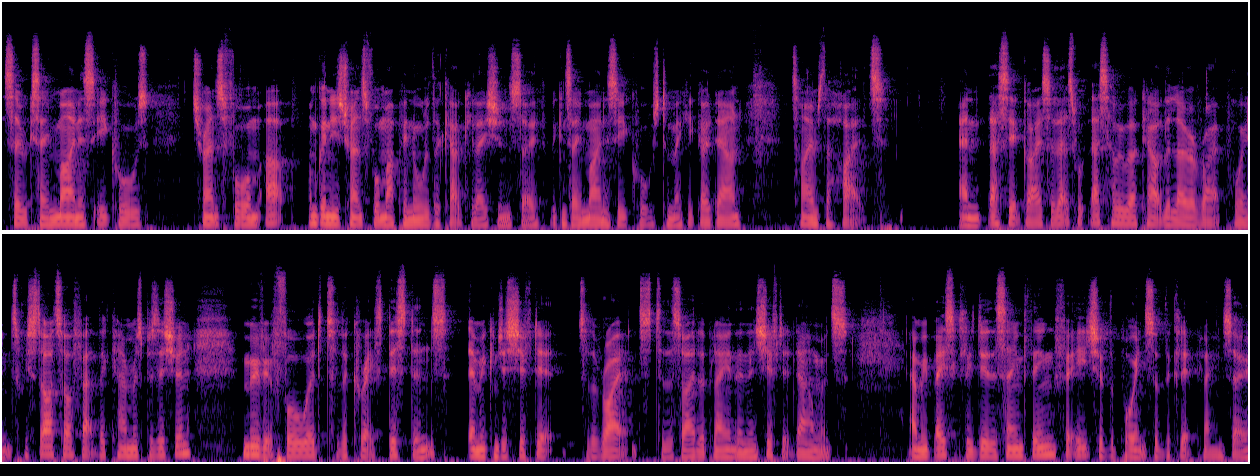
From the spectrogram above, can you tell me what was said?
so we can say minus equals transform up. I'm going to use transform up in all of the calculations. So we can say minus equals to make it go down times the height. And that's it guys. So that's what that's how we work out the lower right point. We start off at the camera's position move it forward to the correct distance. Then we can just shift it to the right to the side of the plane and then shift it downwards. And we basically do the same thing for each of the points of the clip plane. So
